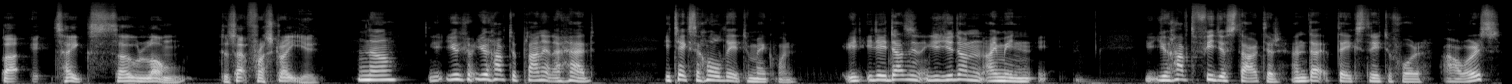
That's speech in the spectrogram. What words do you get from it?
but it takes so long. Does that frustrate you? no you you, you have to plan it ahead it takes a whole day to make one it, it, it doesn't you, you don't i mean you, you have to feed your starter and that takes three to four hours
